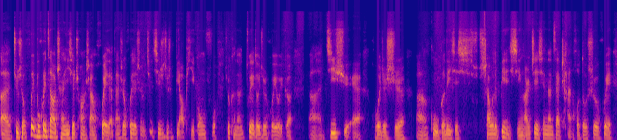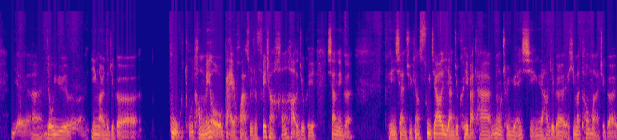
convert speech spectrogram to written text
呃，就是会不会造成一些创伤？会的，但是会的时候就其实就是表皮功夫，就可能最多就是会有一个呃积血或者是呃骨骼的一些稍微的变形，而这些呢在产后都是会呃呃由于婴儿的这个骨骨头没有钙化，所以是非常很好的就可以像那个。可以像就像塑胶一样，就可以把它弄成圆形，然后这个 hematoma 这个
